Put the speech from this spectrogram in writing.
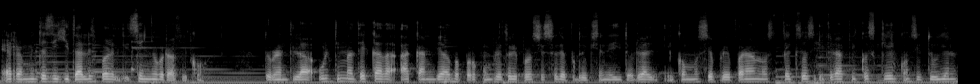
Herramientas digitales para el diseño gráfico. Durante la última década ha cambiado por completo el proceso de producción editorial y cómo se preparan los textos y gráficos que constituyen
